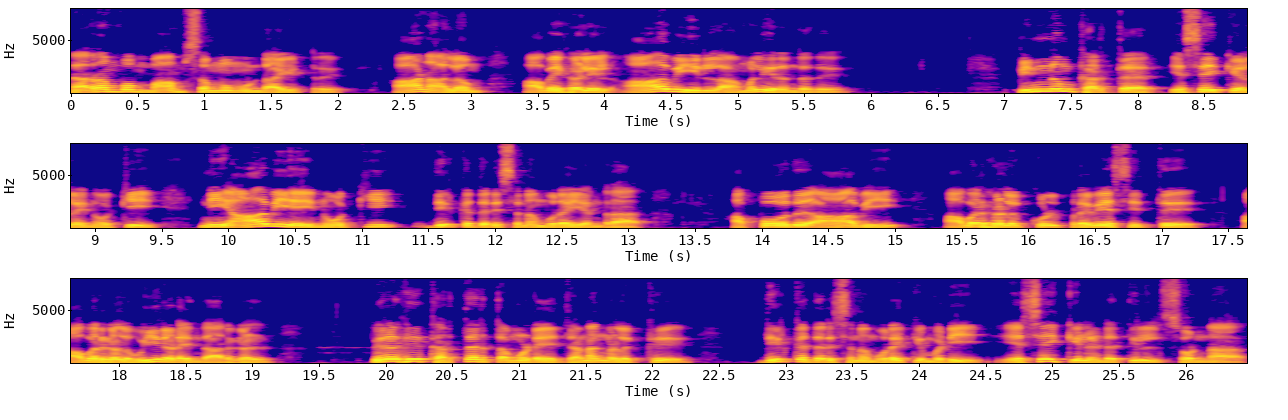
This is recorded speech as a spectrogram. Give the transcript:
நரம்பும் மாம்சமும் உண்டாயிற்று. ஆனாலும் அவைகளில் ஆவி இல்லாமல் இருந்தது. பின்னும் கர்த்தர் எசைக்கேலை நோக்கி நீ ஆவியை நோக்கி தீர்க்க தரிசனம் உரை என்றார். அப்போது ஆவி அவர்களுக்குள் பிரவேசித்து அவர்கள் உயிரடைந்தார்கள். பிறகு கர்த்தர் தம்முடைய ஜனங்களுக்கு தீர்க்க தரிசனம் உரைக்கும்படி எசைக்கிலிடத்தில் சொன்னார்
